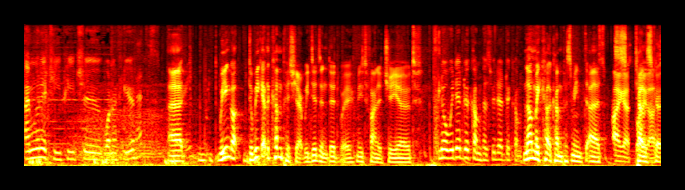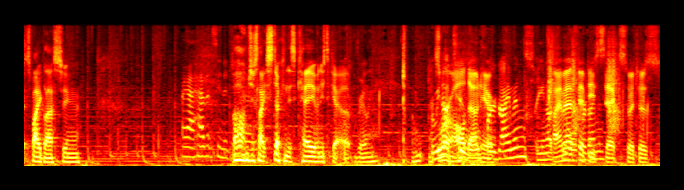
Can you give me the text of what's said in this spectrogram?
I'm gonna TP to one of you. Uh, we ain't got. Did we get the compass yet? We didn't, did we? We need to find a geode. No, we did do compass. We did do compass. Not my compass. I mean, uh, Spyglass, telescope, spyglass. spyglass. Yeah. I I haven't seen a. Oh, I'm just like stuck in this cave. I need to get up. Really. Oh, Are we We're not all down low here. for diamonds? Are you not I'm at low for diamonds? 56, which is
